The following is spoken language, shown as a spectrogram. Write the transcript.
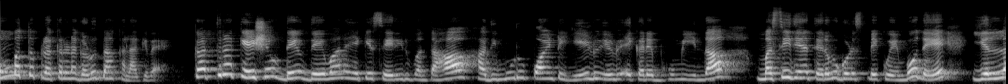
ಒಂಬತ್ತು ಪ್ರಕರಣಗಳು ದಾಖಲಾಗಿವೆ. ಕತ್ರ ಕೇಶವ್ ದೇವ್ ದೇವಾಲಯಕ್ಕೆ ಸೇರಿರುವಂತಹ ಹದಿಮೂರು ಪಾಯಿಂಟ್ ಏಳು ಏಳು ಎಕರೆ ಭೂಮಿಯಿಂದ ಮಸೀದಿಯನ್ನು ತೆರವುಗೊಳಿಸಬೇಕು ಎಂಬುದೇ ಎಲ್ಲ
